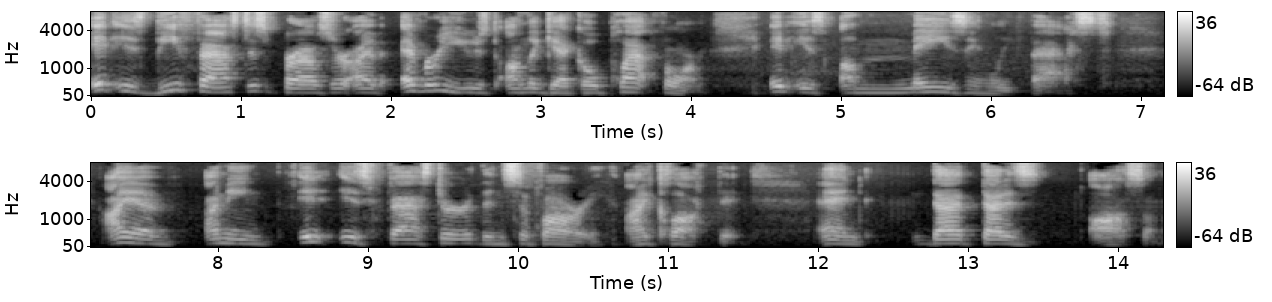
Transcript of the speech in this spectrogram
It is the fastest browser I've ever used on the Gecko platform. It is amazingly fast. I have, I mean, it is faster than Safari. I clocked it. And that that is awesome.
